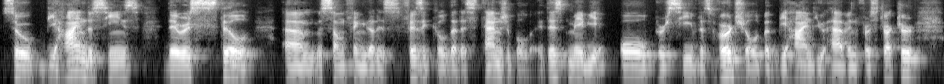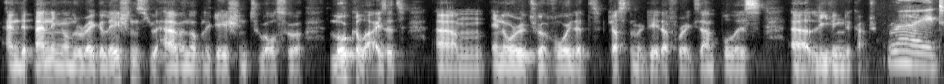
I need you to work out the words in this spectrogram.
So behind the scenes, there is still um, something that is physical, that is tangible. It is maybe all perceived as virtual, but behind you have infrastructure, and depending on the regulations, you have an obligation to also localize it um, in order to avoid that customer data, for example, is uh, leaving the country. Right.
